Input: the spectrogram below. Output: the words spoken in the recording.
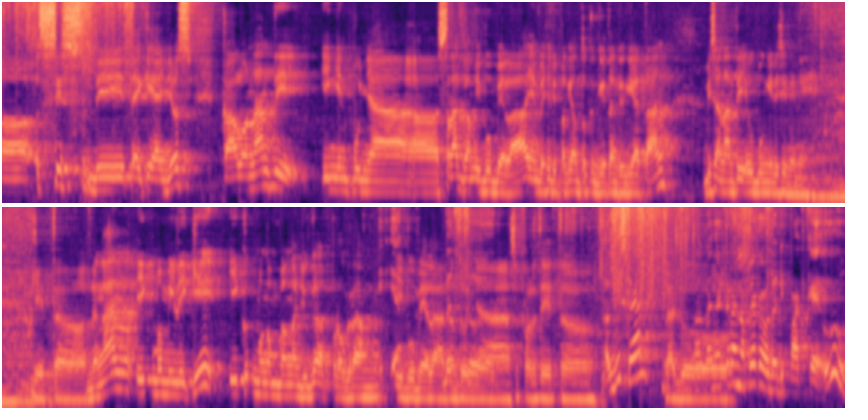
eh, sis di TKI News kalau nanti ingin punya eh, seragam Ibu Bella yang biasa dipakai untuk kegiatan-kegiatan bisa nanti hubungi di sini nih. Gitu. Dengan ik memiliki ikut mengembangkan juga program Ibu Bella betul. tentunya seperti itu. Bagus kan? Bagus. Warnanya keren apa ya kalau udah dipakai. Uh.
